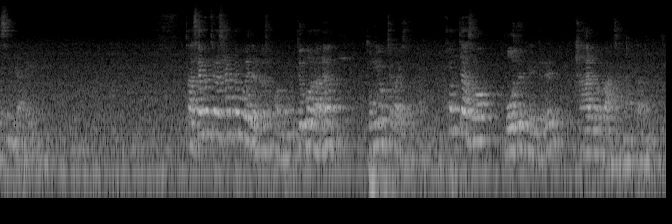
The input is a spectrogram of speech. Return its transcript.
승리하게 됩니다. 자, 세 번째로 살펴보게 될 것은 뭐냐면 드보라는 동역자가 있었다. 혼자서 모든 일들을 다 하려고 하지 않았다는 거죠.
